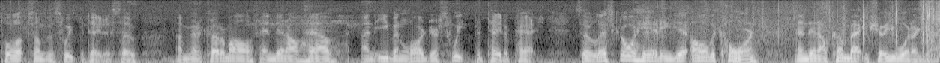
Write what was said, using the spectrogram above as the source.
pull up some of the sweet potatoes. So I'm going to cut them off and then I'll have an even larger sweet potato patch. So let's go ahead and get all the corn and then I'll come back and show you what I got.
